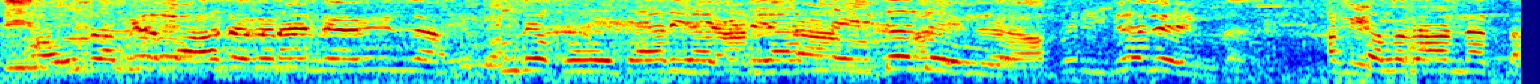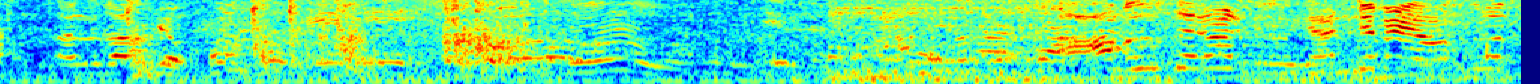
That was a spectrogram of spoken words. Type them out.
කවුද අපිට බාධා කරන්න ඇවිල්ලා? උඹ කොහෙට හරි යන්න ඉඩ දෙන්න අපිට ඉඩ දෙන්න. අත්තල දාන්න නැත්තම්. ගන්න. යන්න බෑ ආමුත්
